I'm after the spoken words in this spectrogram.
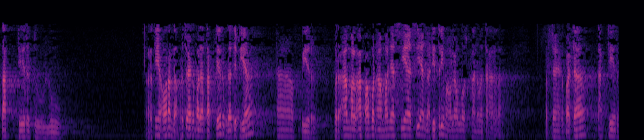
takdir dulu. Artinya orang nggak percaya kepada takdir berarti dia kafir. Beramal apa pun amalnya sia-sia nggak diterima oleh Allah Subhanahu wa taala. Percaya kepada takdir.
